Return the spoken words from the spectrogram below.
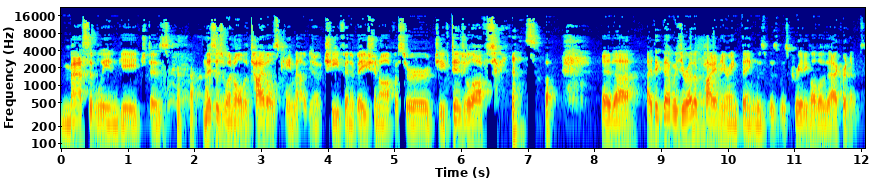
massively engaged as, and this is when all the titles came out, you know, chief innovation officer, chief digital officer. so, and uh, I think that was your other pioneering thing was, was, was creating all those acronyms.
